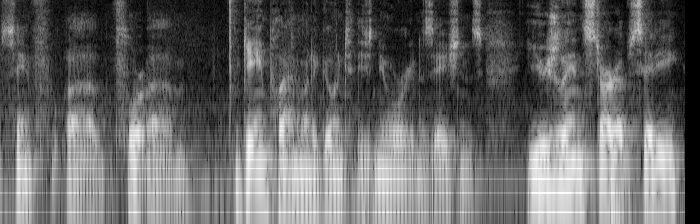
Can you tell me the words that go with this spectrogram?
same uh, floor, um, game plan when I go into these new organizations. Usually in startup city,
